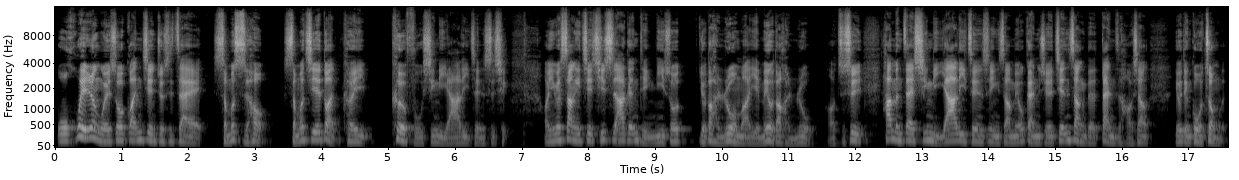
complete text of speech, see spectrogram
我会认为说关键就是在什么时候、什么阶段可以克服心理压力这件事情哦。因为上一届其实阿根廷，你说有到很弱吗？也没有到很弱。哦，只是他们在心理压力这件事情上没有感觉肩上的担子好像有点过重了。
